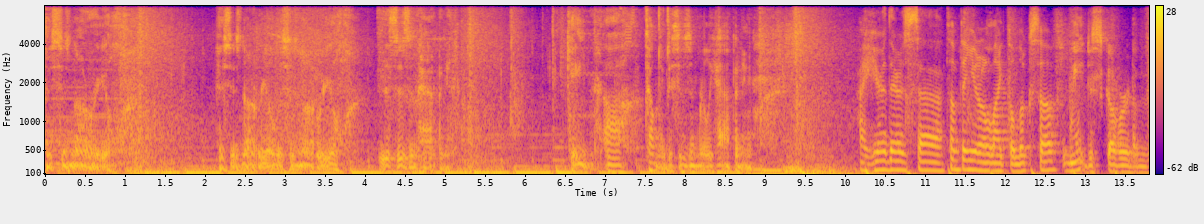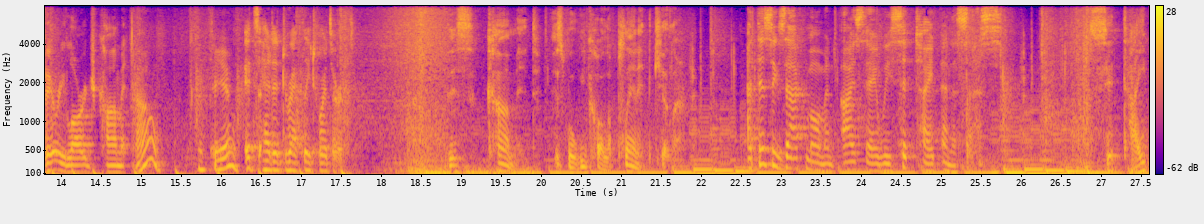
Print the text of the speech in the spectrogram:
This is not real. This is not real. This is not real. This isn't happening. Kate, uh, tell me this isn't really happening. I hear there's uh, something you don't like the looks of. We discovered a very large comet. Oh, good for you. It's headed directly towards Earth. This comet is what we call a planet killer. At this exact moment, I say we sit tight and assess. Sit tight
